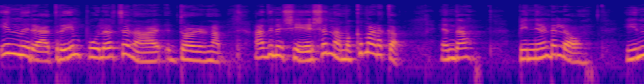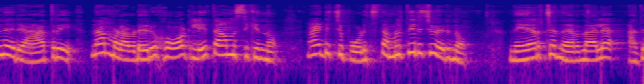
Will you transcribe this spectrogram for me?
ഇന്ന് രാത്രിയും പുലർച്ചെ നാ തൊഴണം. അതിന് ശേഷം നമുക്ക് മടക്കാം. എന്താ? പിന്നെയുണ്ടല്ലോ. ഇന്ന് രാത്രി നമ്മൾ അവിടെ ഒരു ഹോട്ടലിൽ താമസിക്കുന്നു. അടിച്ചു പൊളിച്ച് നമ്മൾ തിരിച്ചു വരുന്നു. നേർച്ച നേർന്നാൽ അത്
